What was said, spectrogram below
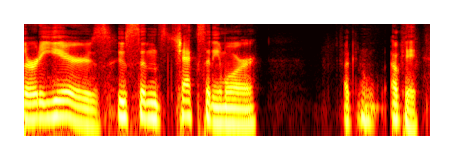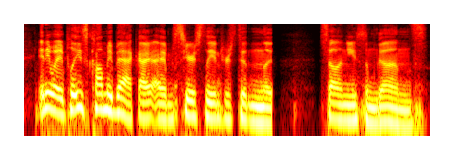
30 years. Who sends checks anymore? Fucking okay. Anyway, please call me back. I, I'm seriously interested in the, selling you some guns.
